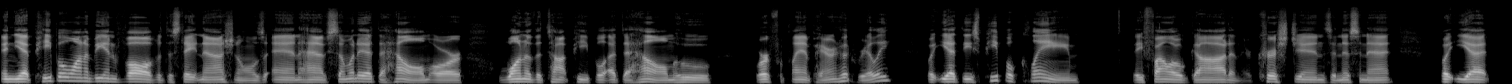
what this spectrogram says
And yet, people want to be involved with the state nationals and have somebody at the helm or one of the top people at the helm who work for Planned Parenthood. Really? But yet, these people claim they follow God and they're Christians and this and that but yet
